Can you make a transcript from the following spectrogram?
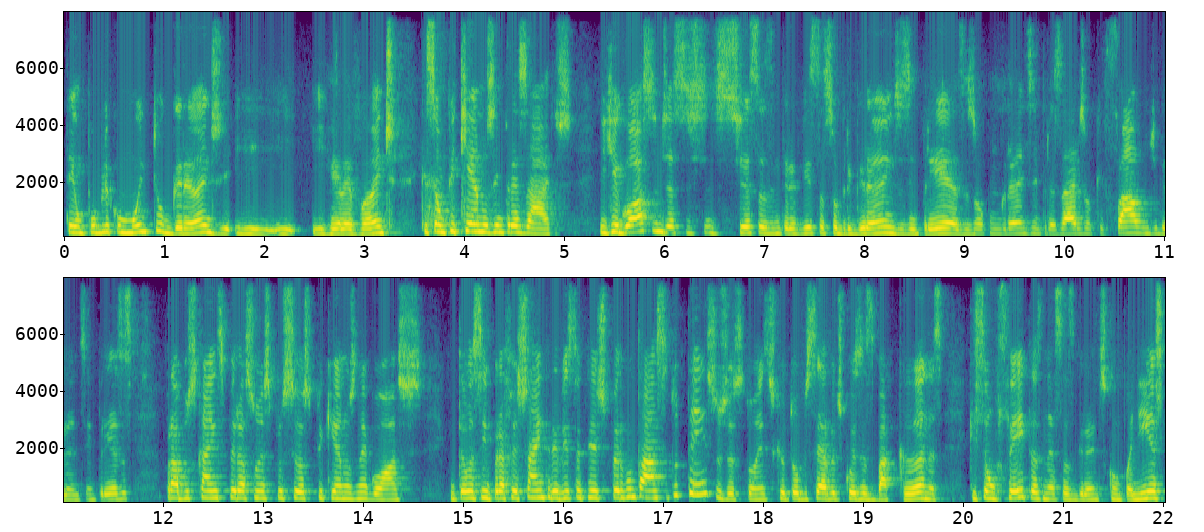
tenho um público muito grande e, e, e relevante, que são pequenos empresários e que gostam de assistir essas entrevistas sobre grandes empresas ou com grandes empresários ou que falam de grandes empresas para buscar inspirações para os seus pequenos negócios. Então, assim, para fechar a entrevista, eu queria te perguntar se tu tem sugestões que tu observa de coisas bacanas que são feitas nessas grandes companhias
